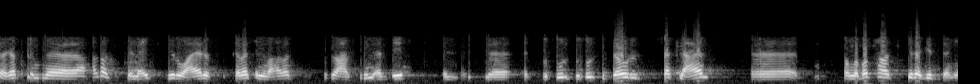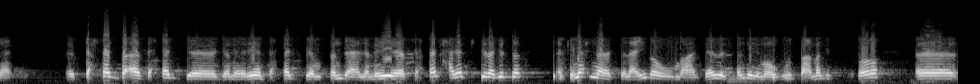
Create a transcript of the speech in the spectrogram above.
يا كابتن حضرتك لعيب كبير وعارف الكباتن اللي مع حضرتك عارفين قد إيه ال- ال- البطولة بطولة الدوري بشكل عام آه، متطلباتها كتيرة جدا يعني. بتحتاج بقى بتحتاج آه، جماهيريه بتحتاج مسانده إعلامية بتحتاج حاجات كتيرة جدا. لكن إحنا كلعيبه ومع الجهاز الفني اللي موجود مع مجلس الإدارة آه،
